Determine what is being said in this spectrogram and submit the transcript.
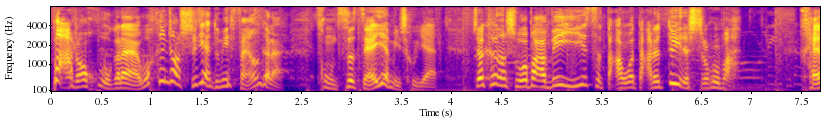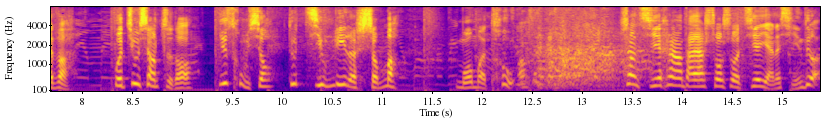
巴掌呼过来，我很长时间都没反应过来，从此再也没抽烟。这可能是我爸唯一一次打我打的对的时候吧。孩子，我就想知道你从小都经历了什么，摸摸头啊。上期还让大家说说戒烟的心得，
